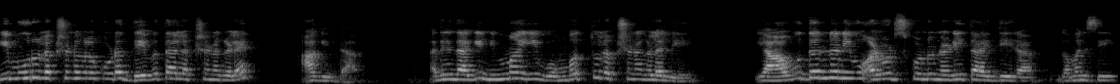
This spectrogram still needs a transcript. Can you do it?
ಈ ಮೂರು ಲಕ್ಷಣಗಳು ಕೂಡ ದೇವತಾ ಲಕ್ಷಣಗಳೇ ಆಗಿದ್ದಾವೆ ಅದರಿಂದಾಗಿ ನಿಮ್ಮ ಈ ಒಂಬತ್ತು ಲಕ್ಷಣಗಳಲ್ಲಿ ಯಾವುದನ್ನ ನೀವು ಅಳವಡಿಸ್ಕೊಂಡು ನಡೀತಾ ಇದ್ದೀರಾ? ಗಮನಿಸಿ,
